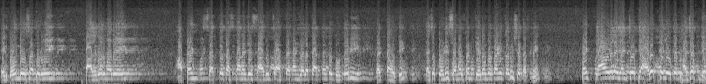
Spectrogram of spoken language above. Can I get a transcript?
एक दोन दिवसापूर्वी पालघरमध्ये आपण सत्तेत असताना जे साधूंचं हत्याकांड झालं ते अत्यंत दुर्दैवी घटना होती. त्याचं कोणी समर्थन केलं नव्हतं आणि करू शकत नाही. पण त्यावेळेला ज्यांच्यावरती आरोप केले होते भाजपने.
